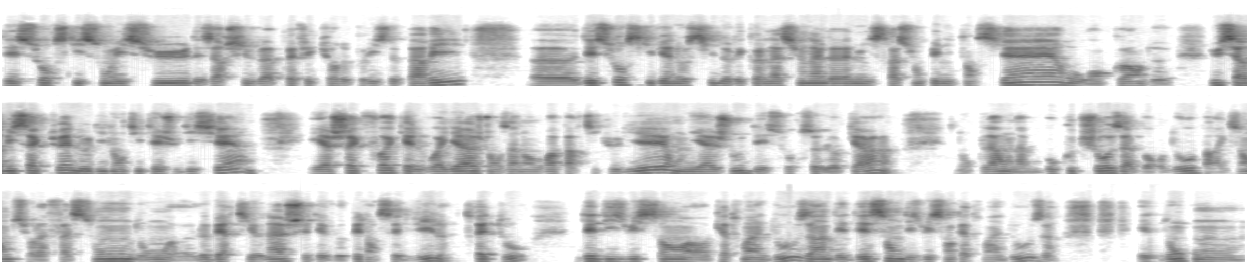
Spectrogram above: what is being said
des sources qui sont issues des archives de la préfecture de police de Paris, des sources qui viennent aussi de l'École nationale d'administration pénitentiaire ou encore du service actuel de l'identité judiciaire. Et à chaque fois qu'elle voyage dans un endroit particulier, on y ajoute des sources locales donc là, on a beaucoup de choses à Bordeaux, par exemple, sur la façon dont euh, le bertillonnage s'est développé dans cette ville très tôt, dès 1892, hein, dès décembre 1892. Et donc, on,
